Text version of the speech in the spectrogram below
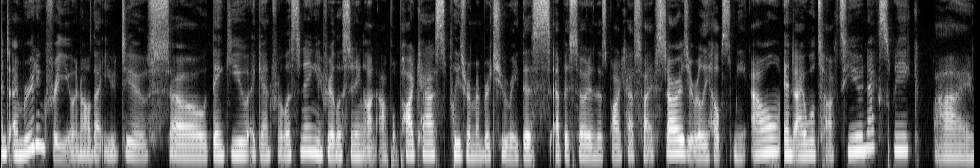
and I'm rooting for you and all that you do. So, thank you again for listening. If you're listening on Apple Podcasts, please remember to rate this episode and this podcast five stars. It really helps me out. And I will talk to you next week. Bye.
